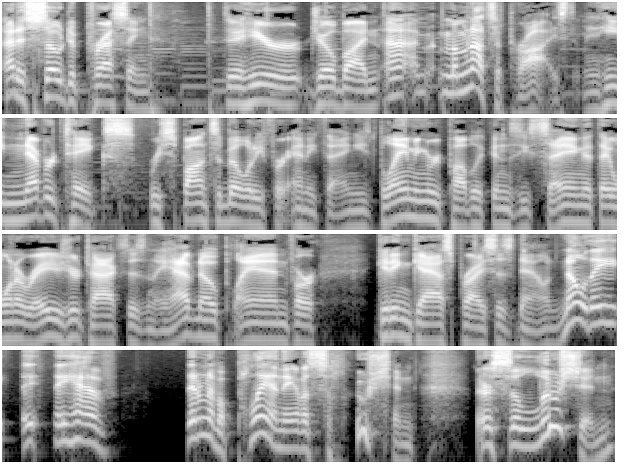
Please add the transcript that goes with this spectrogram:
That is so depressing to hear Joe Biden. I'm not surprised. I mean, he never takes responsibility for anything. He's blaming Republicans. He's saying that they want to raise your taxes and they have no plan for getting gas prices down. No, they, they, they have they don't have a plan. They have a solution. Their solution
